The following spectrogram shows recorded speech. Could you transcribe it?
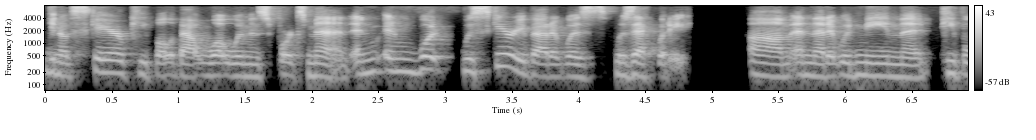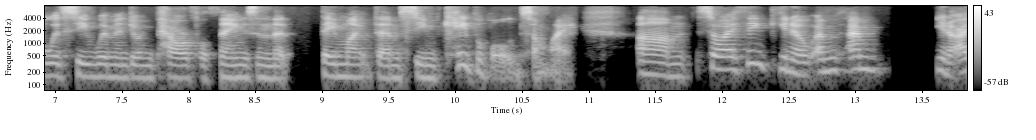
you know scare people about what women's sports meant and and what was scary about it was was equity um, and that it would mean that people would see women doing powerful things and that they might them seem capable in some way. Um, so I think you know I'm I'm you know I,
